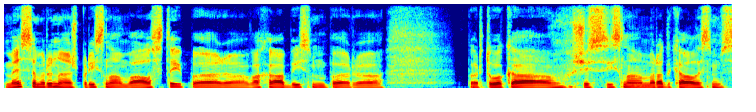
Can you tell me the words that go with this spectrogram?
Ja mēs esam runājuši par islāma valsti, par vahābismu, par, par to, kā šis islāma radikālisms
